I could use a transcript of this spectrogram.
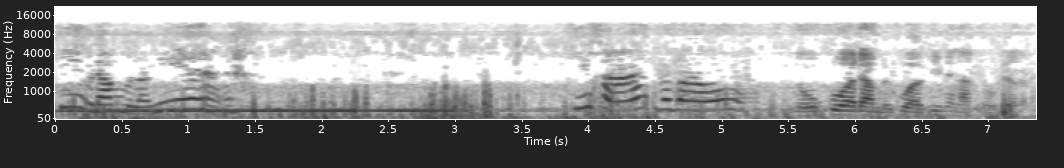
พี่อยู่ดำหมดแล้วเนี่ย พี่คะเบา ห นูกลัวดำหรือกลัวพี่ไม่รักหนูเลือกอะไร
